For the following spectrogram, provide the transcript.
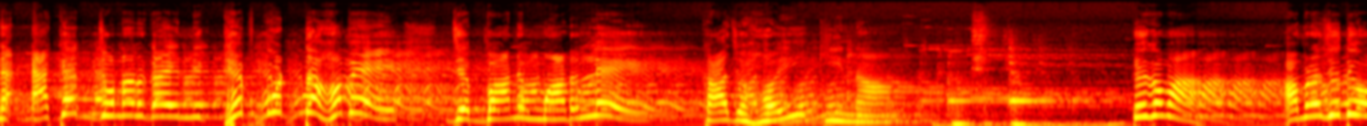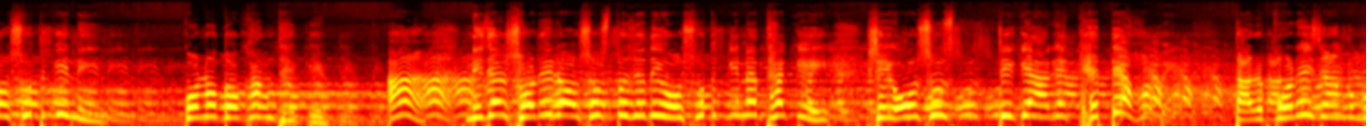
না এক একজনের গায়ে নিক্ষেপ করতে হবে যে বান মারলে কাজ হয় কি না? কে গো মা, আমরা যদি ওষুধ কিনি কোনো দোকান থেকে হ্যাঁ নিজের শরীর অসুস্থ যদি ওষুধ কিনে থাকি, সেই ওষুধটিকে আগে খেতে হবে। তারপরে জানব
